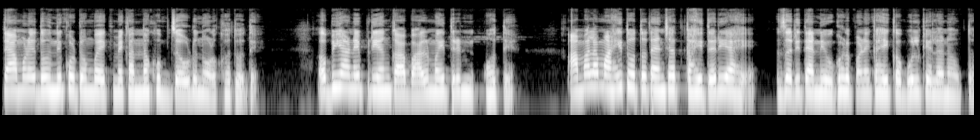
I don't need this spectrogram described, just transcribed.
त्यामुळे दोन्ही कुटुंब एकमेकांना खूप जवळून ओळखत होते. अभि आणि प्रियंका बालमैत्रीण होते. आम्हाला माहीत होतं त्यांच्यात काहीतरी आहे जरी त्यांनी उघडपणे काही कबूल केलं नव्हतं.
